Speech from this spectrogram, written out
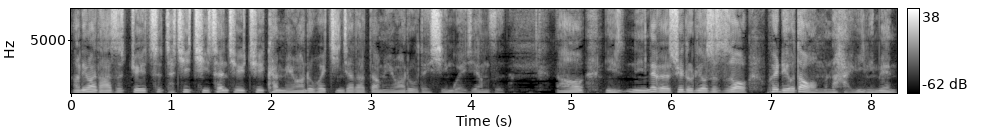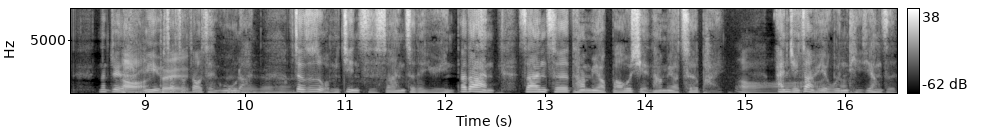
那另外，他是觉得骑骑乘去去看梅花鹿，会惊吓到到梅花鹿的行为这样子。然后你你那个水土流失之后，会流到我们的海域里面，那对海域造成造成污染，这个是我们禁止沙滩车的原因。那当然，沙滩车它没有保险，它没有车牌，哦，安全上也有问题，这样子，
